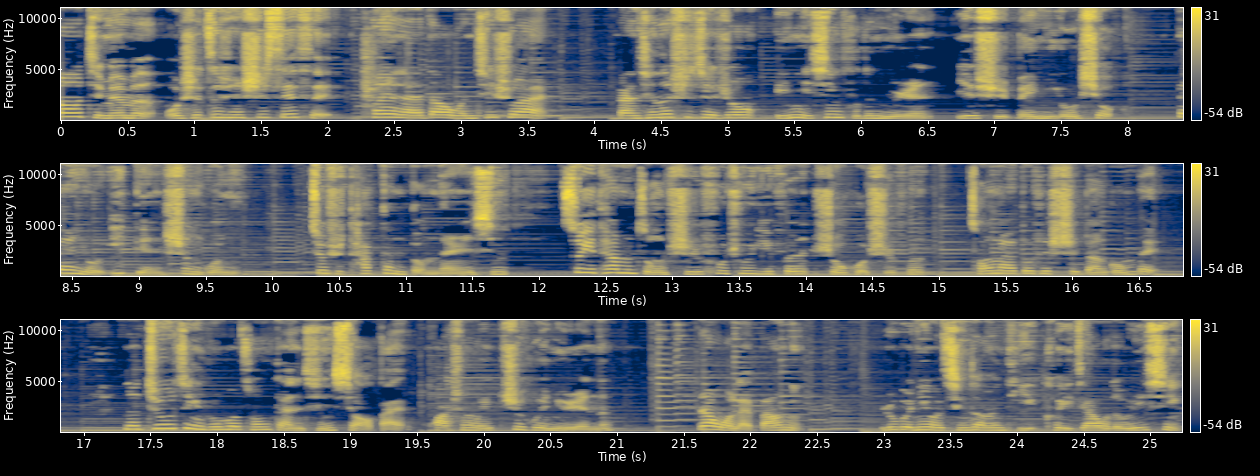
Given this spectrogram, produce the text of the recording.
Hello，姐妹们，我是咨询师 C C，欢迎来到文姬说爱。感情的世界中，比你幸福的女人也许没你优秀，但有一点胜过你，就是她更懂男人心，所以她们总是付出一分收获十分，从来都是事半功倍。那究竟如何从感情小白化身为智慧女人呢？让我来帮你。如果你有情感问题，可以加我的微信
